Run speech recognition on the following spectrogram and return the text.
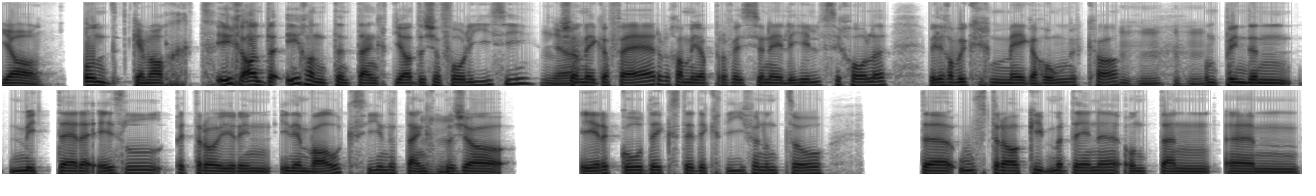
Ja, Und gemacht. ich habe ich hab dann gedacht, ja, das ist ja voll easy, Ja. schon mega fair, ich kann mir ja professionelle Hilfe sich holen, weil ich habe wirklich mega Hunger gehabt. Mhm, mhm. Und bin dann mit dieser Eselbetreuerin in dem Wald gewesen und gedacht, Mhm. das ist ja Ehrenkodex, Detektiven und so. Den Auftrag gibt man denen und dann ähm,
